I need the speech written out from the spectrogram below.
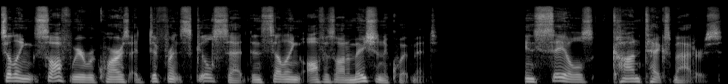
Selling software requires a different skill set than selling office automation equipment. In sales, context matters.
